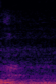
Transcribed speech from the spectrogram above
Mm-hmm.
